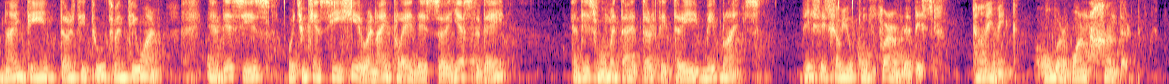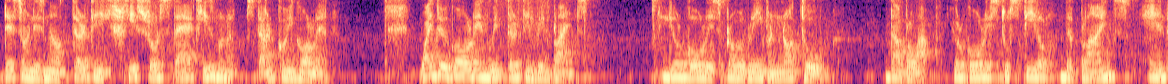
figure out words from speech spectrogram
19, 32, 21. And this is what you can see here when I played this uh, yesterday. At this moment I had 33 big blinds. This is how you confirm that this timing over 100. This one is now 30. He's short stack. He's going to start going all in. Why do you go all in with 13 big blinds? Your goal is probably even not to double up. Your goal is to steal the blinds and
